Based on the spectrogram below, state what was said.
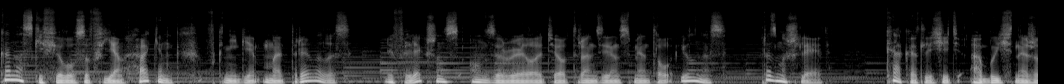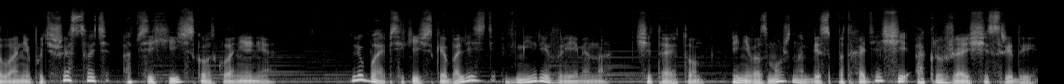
Канадский философ Ян Хакинг в книге Mad Travelers Reflections on the Reality of Transience Mental Illness размышляет, как отличить обычное желание путешествовать от психического отклонения. Любая психическая болезнь в мире временна, считает он, и невозможна без подходящей окружающей среды,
